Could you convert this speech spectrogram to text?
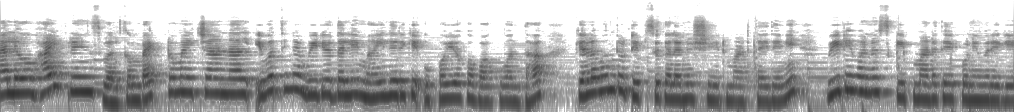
Hello hi friends welcome back to my channel ಇವತ್ತಿನ ವಿಡಿಯೋದಲ್ಲಿ ಮಹಿಳೆಯರಿಗೆ ಉಪಯೋಗವಾಗುವಂತಹ ಕೆಲವೊಂದು ಟಿಪ್ಸ್ಗಳನ್ನು ಶೇರ್ ಮಾಡ್ತಾ ಇದ್ದೀನಿ. ವಿಡಿಯೋವನ್ನು ಸ್ಕಿಪ್ ಮಾಡದೆ ಕೊನೆವರೆಗೆ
